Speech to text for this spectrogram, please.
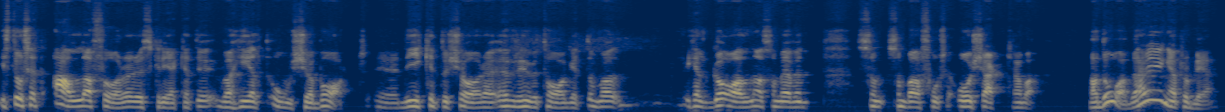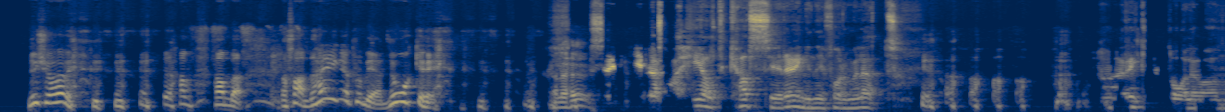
i stort sett alla förare skrek att det var helt okörbart. Eh, det gick inte att köra överhuvudtaget. De var helt galna som, även, som, som bara fortsatte. Och Jack han bara, vadå, det här är ju inga problem nu kör vi. han, han bara, vad fan, det här är inga problem, nu åker vi. Eller hur? helt kass i regn i Formel 1. Riktigt dålig var.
